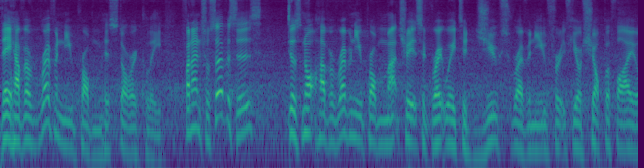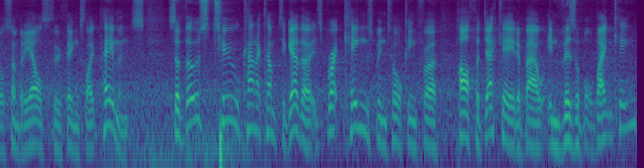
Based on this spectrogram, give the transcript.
They have a revenue problem historically. Financial services does not have a revenue problem. Actually, it's a great way to juice revenue for if you're Shopify or somebody else through things like payments. So those two kind of come together. It's Brett King's been talking for half a decade about invisible banking.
